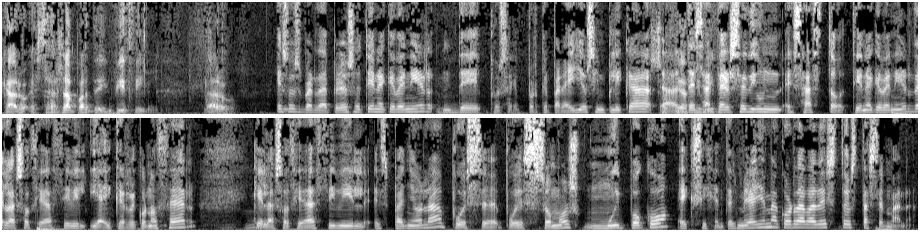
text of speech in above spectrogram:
claro, esa es la parte difícil. Claro. Eso es verdad, pero eso tiene que venir de, pues, eh, porque para ellos implica ah, deshacerse de un, exacto, tiene que venir de la sociedad civil y hay que reconocer que la sociedad civil española, pues, eh, pues somos muy poco exigentes. Mira, yo me acordaba de esto esta semana.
